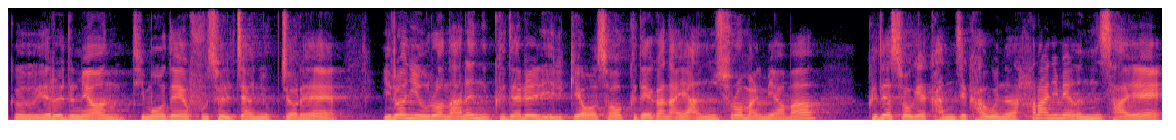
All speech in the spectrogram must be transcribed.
그 예를 들면 디모데 후서 1장 6절에 이런 이유로 나는 그대를 일깨워서 그대가 나의 안수로 말미암아 그대 속에 간직하고 있는 하나님의 은사에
